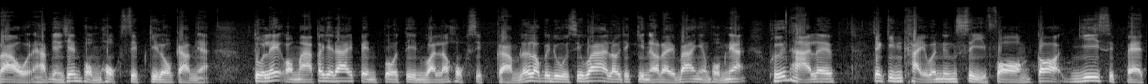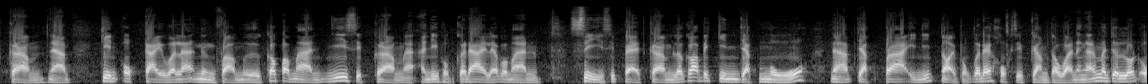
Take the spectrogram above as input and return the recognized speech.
เรานะครับอย่างเช่นผม 60 กิโลกรัมเนี่ย ตัวเลขออกมาก็จะได้เป็นโปรตีนวันละ 60 กรัม แล้วเราไปดูซิว่าเราจะกินอะไรบ้างอย่างผมเนี่ยพื้นฐานเลยจะกินไข่วันหนึ่ง4 ฟองก็ 28 กรัมนะครับกินอกไก่วันละ 1 ฝ่ามือก็ประมาณ 20 กรัมอะอันนี้ผมก็ได้แล้วประมาณ 48 กรัม แล้วก็ไปกินจากหมูนะครับจากปลาอีกนิดหน่อยผมก็ได้ 60 กรัมต่อวันดังนั้นมันจะลดโอ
